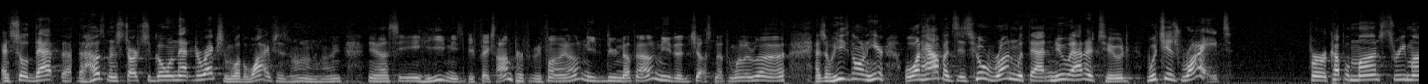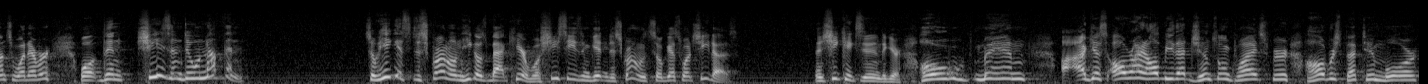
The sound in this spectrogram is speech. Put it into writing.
And so that uh, the husband starts to go in that direction. Well, the wife says, oh, you know, see, he needs to be fixed. I'm perfectly fine. I don't need to do nothing. I don't need to adjust nothing. And so he's going here. Well, what happens is he'll run with that new attitude, which is right for a couple months, three months, whatever, well, then she isn't doing nothing. So he gets disgruntled and he goes back here. Well, she sees him getting disgruntled, so guess what she does? And she kicks it into gear. Oh, man, I guess, all right, I'll be that gentle and quiet spirit. I'll respect him more.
